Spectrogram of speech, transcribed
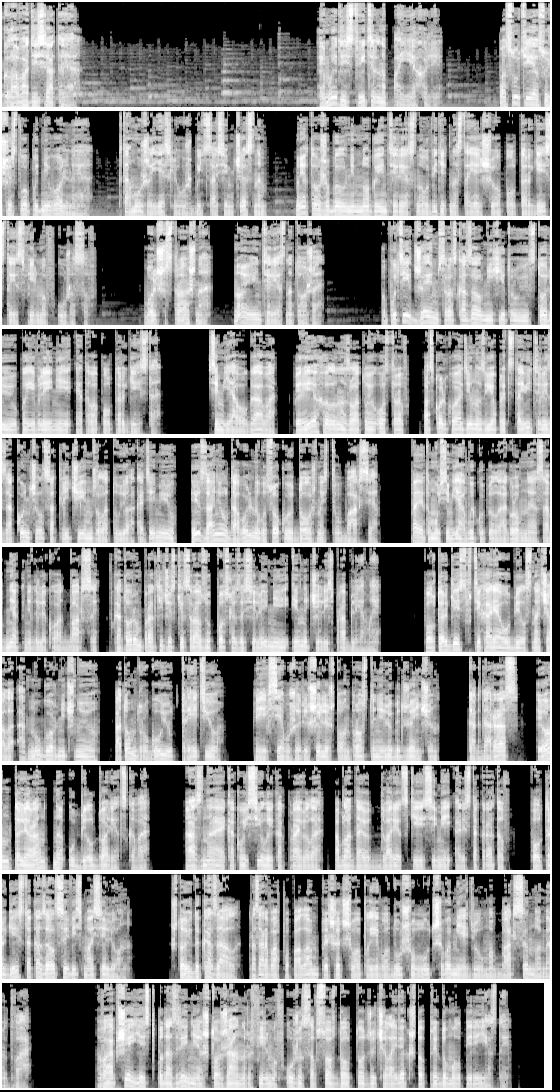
Глава десятая. И мы действительно поехали. По сути, я существо подневольное. К тому же, если уж быть совсем честным, мне тоже было немного интересно увидеть настоящего полтергейста из фильмов ужасов. Больше страшно, но и интересно тоже. По пути Джеймс рассказал нехитрую историю появления этого полтергейста. Семья Огава переехала на Золотой остров, поскольку один из ее представителей закончил с отличием Золотую Академию и занял довольно высокую должность в Барсе. Поэтому семья выкупила огромный особняк недалеко от Барсы, в котором практически сразу после заселения и начались проблемы. Полтергейст втихаря убил сначала одну горничную, потом другую, третью, и все уже решили, что он просто не любит женщин, когда раз, и он толерантно убил дворецкого. А зная, какой силой, как правило, обладают дворецкие семей аристократов, полтергейст оказался весьма силен. Что и доказал, разорвав пополам пришедшего по его душу лучшего медиума Барса номер два. Вообще есть подозрение, что жанр фильмов ужасов создал тот же человек, что придумал переезды.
